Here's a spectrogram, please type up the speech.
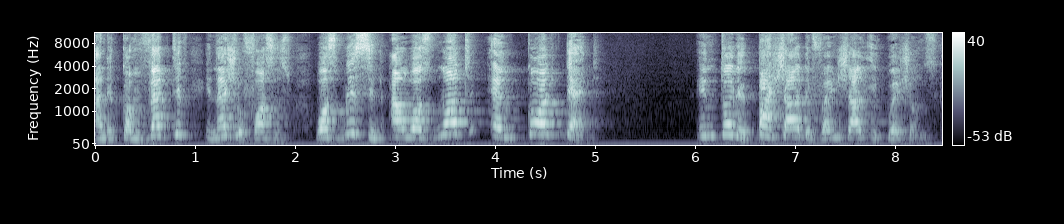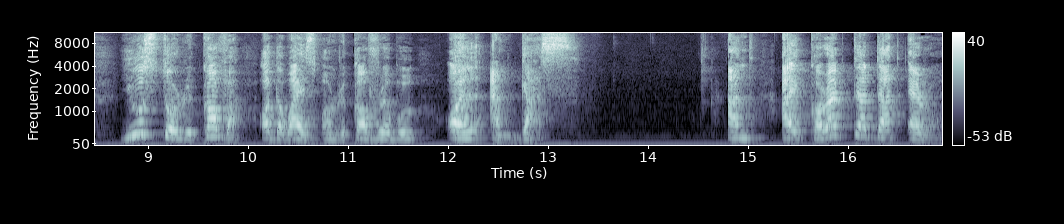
and the convective inertial forces, was missing and was not encoded into the partial differential equations used to recover otherwise unrecoverable oil and gas. And I corrected that error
